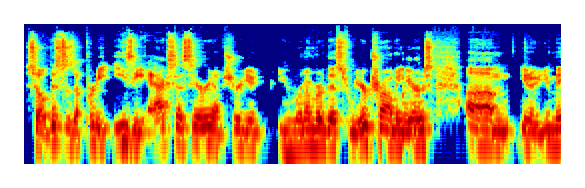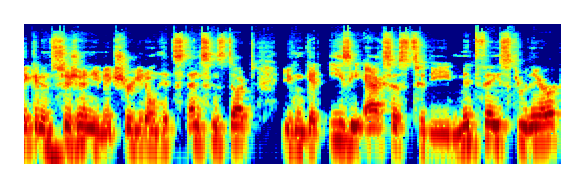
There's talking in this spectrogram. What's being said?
So this is a pretty easy access area. I'm sure you you remember this from your trauma mm-hmm. years. Um, you know, you make an incision, you make sure you don't hit Stensen's duct. You can get easy access to the midface through there,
